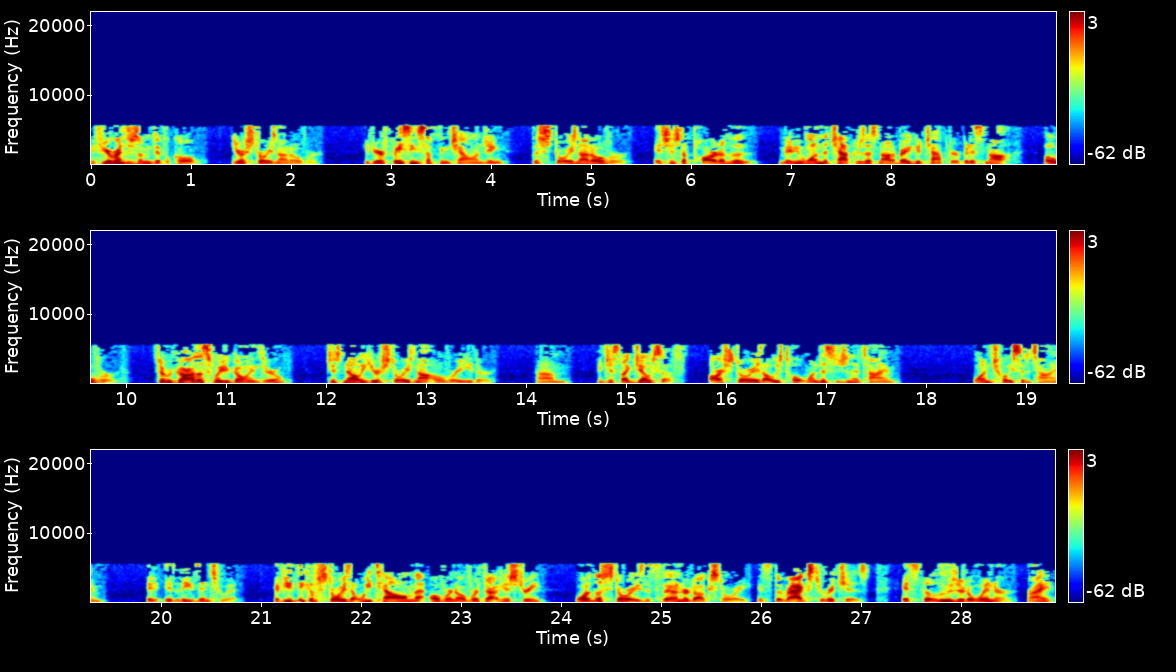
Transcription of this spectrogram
If you're going through something difficult, your story's not over. If you're facing something challenging, the story's not over. It's just a part of the, maybe one of the chapters that's not a very good chapter, but it's not over. So regardless of what you're going through, just know your story's not over either. Um, and just like Joseph, our story is always told one decision at a time, one choice at a time. It, it leads into it. If you think of stories that we tell that over and over throughout history, what are those stories? It's the underdog story. It's the rags to riches. It's the loser to winner, right?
